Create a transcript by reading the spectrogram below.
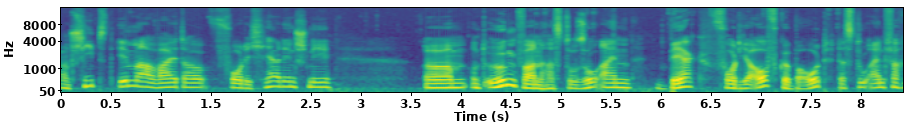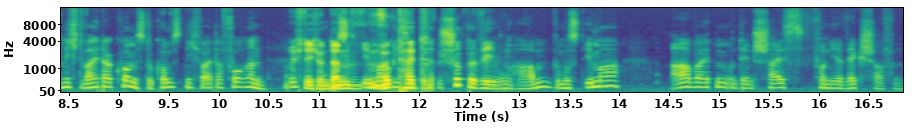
und schiebst immer weiter vor dich her den Schnee. Ähm, und irgendwann hast du so einen Berg vor dir aufgebaut, dass du einfach nicht weiter kommst. Du kommst nicht weiter voran. Richtig, Du und dann musst immer wirkt diese halt. Be- Schubbewegung haben. Du musst immer arbeiten und den Scheiß von dir wegschaffen.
